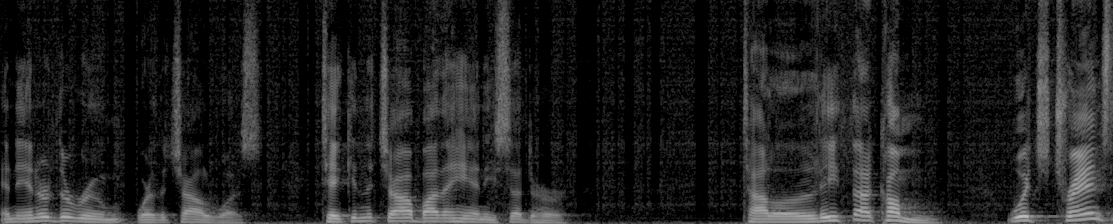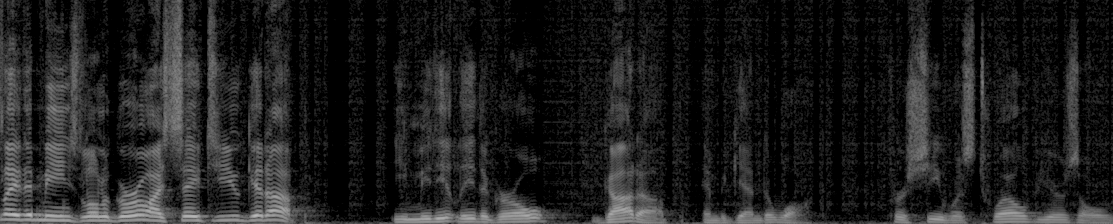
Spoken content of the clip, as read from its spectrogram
and entered the room where the child was. Taking the child by the hand, he said to her, Talitha kum, which translated means, Little girl, I say to you, get up. Immediately the girl got up and began to walk, for she was 12 years old,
